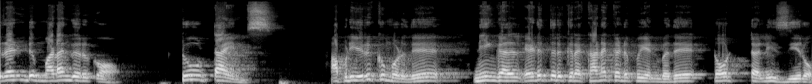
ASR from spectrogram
இரண்டு மடங்கு இருக்கும். டூ டைம்ஸ் அப்படி இருக்கும் பொழுது நீங்கள் எடுத்திருக்கிற கணக்கெடுப்பு என்பது டோட்டலி ஜீரோ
